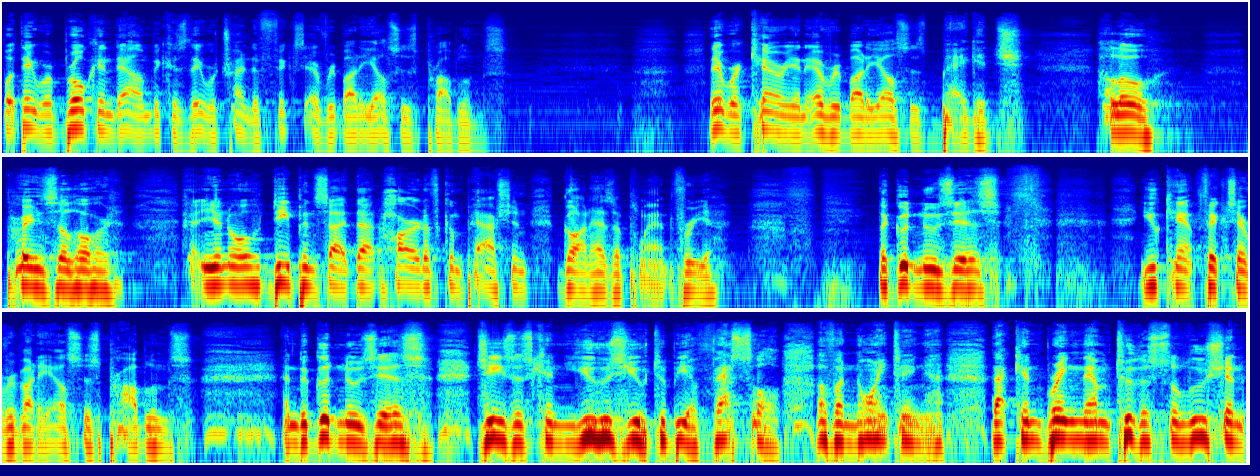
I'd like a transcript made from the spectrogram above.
but they were broken down because they were trying to fix everybody else's problems. They were carrying everybody else's baggage. Hello. Praise the Lord. You know, deep inside that heart of compassion, God has a plan for you. The good news is you can't fix everybody else's problems. And the good news is, Jesus can use you to be a vessel of anointing that can bring them to the solution,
